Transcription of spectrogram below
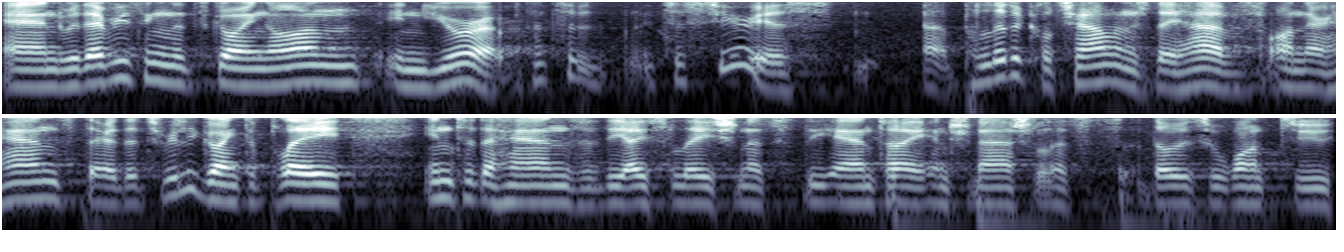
and with everything that's going on in Europe, that's a it's a serious uh, political challenge they have on their hands there. That's really going to play into the hands of the isolationists, the anti-internationalists, those who want to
